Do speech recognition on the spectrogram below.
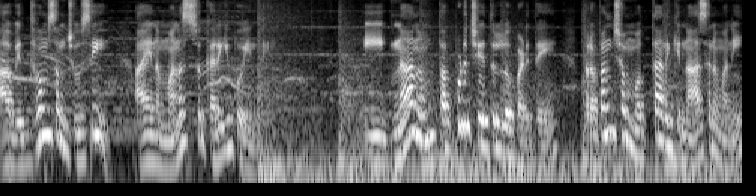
ఆ విధ్వంసం చూసి ఆయన మనస్సు కరిగిపోయింది. ఈ జ్ఞానం తప్పుడు చేతుల్లో పడితే ప్రపంచం మొత్తానికి నాశనమని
